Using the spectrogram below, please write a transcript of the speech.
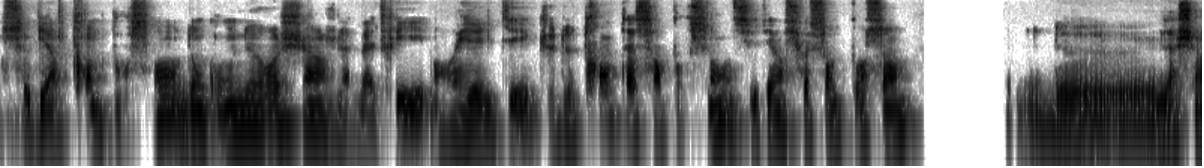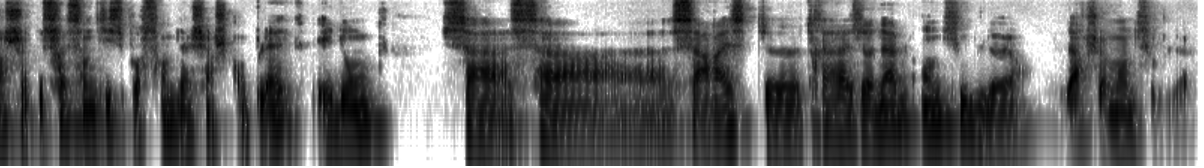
on se garde 30%. Donc on ne recharge la batterie en réalité que de 30 à 100%, c'est-à-dire 60% de la charge, 70% de la charge complète. Et donc ça, ça, ça reste très raisonnable en dessous de l'heure, largement en dessous de l'heure.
